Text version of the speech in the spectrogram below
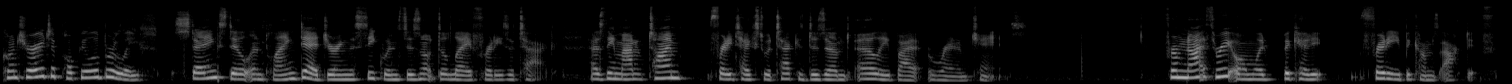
Contrary to popular belief, staying still and playing dead during the sequence does not delay Freddy's attack, as the amount of time Freddy takes to attack is disarmed early by a random chance. From night 3 onward, Freddy becomes active.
